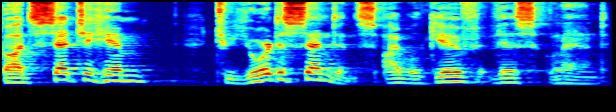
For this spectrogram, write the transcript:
God said to him, To your descendants I will give this land.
